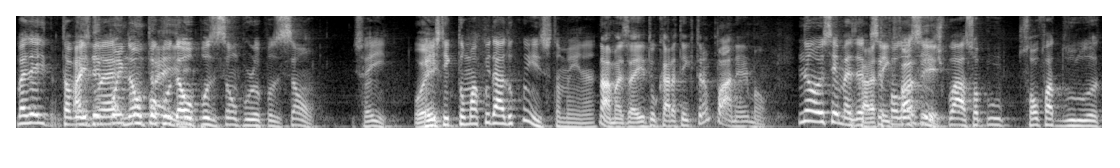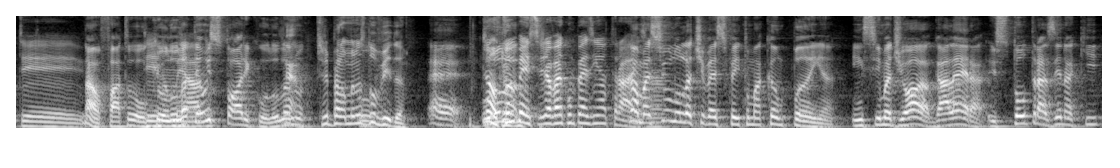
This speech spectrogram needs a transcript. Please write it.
Mas aí, talvez Aí não é, não um pouco da ele. oposição por oposição? Isso aí? Oi? A gente tem que tomar cuidado com isso também, né? não, mas aí o cara tem que trampar, né, irmão? Não, eu sei, mas O é que você que falou fazer. assim, tipo, ah, só, por, só o fato do Lula ter... Não, o fato Ter que o Lula nomeado. tem um histórico. O Lula É, não. você pelo menos duvida. É. o Não, Lula- tudo bem, você já vai com o pezinho atrás, Não, mas né? se o Lula tivesse feito uma campanha em cima de, ó, galera, estou trazendo aqui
